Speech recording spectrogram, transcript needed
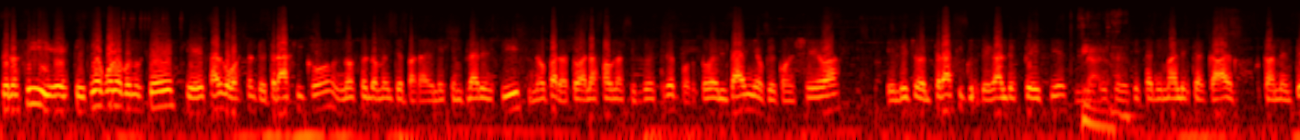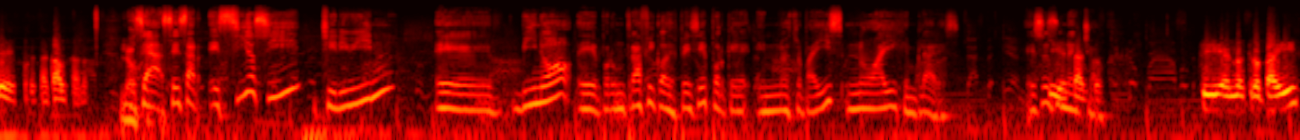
Pero sí, este, estoy de acuerdo con ustedes que es algo bastante trágico, no solamente para el ejemplar en sí, sino para toda la fauna silvestre, por todo el daño que conlleva el hecho del tráfico ilegal de especies y Claro. el hecho de que este animal esté acá justamente por esa causa, ¿no? O sea, César, eh, sí o sí, Chiribín eh, vino eh, por un tráfico de especies porque en nuestro país no hay ejemplares. Eso es Sí, un exacto. hecho. Sí, en nuestro país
